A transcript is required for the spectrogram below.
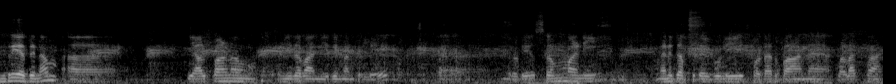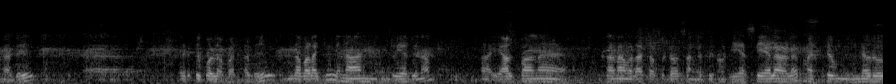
இன்றைய தினம் யாழ்ப்பாணம் புனிதவான் நீதிமன்றிலே எங்களுடைய செம்மணி மனித புதைகுழி தொடர்பான வழக்கானது எடுத்துக்கொள்ளப்பட்டது. இந்த வழக்கில் நான் இன்றைய தினம் யாழ்ப்பாண காணாமலாக்கப்பட்டோர் சங்கத்தினுடைய செயலாளர் மற்றும் இன்னொரு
